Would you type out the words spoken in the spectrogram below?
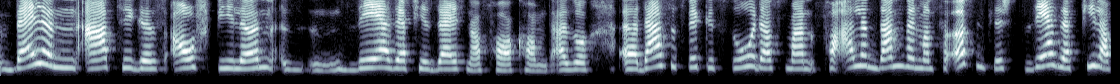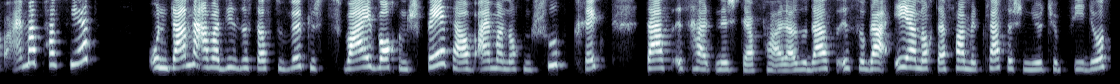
wellenartiges Ausspielen sehr, sehr viel seltener vorkommt. Also äh, da ist es wirklich so, dass man vor allem dann, wenn man veröffentlicht, sehr, sehr viel auf einmal passiert und dann aber dieses, dass du wirklich zwei Wochen später auf einmal noch einen Schub kriegst, das ist halt nicht der Fall. Also das ist sogar eher noch der Fall mit klassischen YouTube-Videos.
